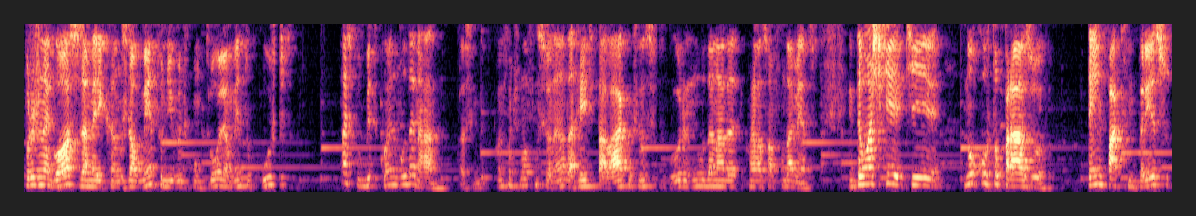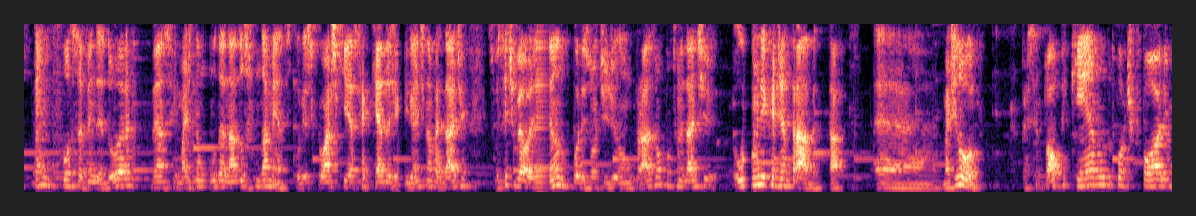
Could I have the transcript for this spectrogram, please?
Para os negócios americanos, aumenta o nível de controle, aumenta o custo, mas para o Bitcoin não muda nada. Assim, o Bitcoin continua funcionando, a rede está lá, continua segura, não muda nada com relação a fundamentos. Então, acho que, que no curto prazo tem impacto em preço, tem força vendedora, né, assim, mas não muda nada os fundamentos. Por isso que eu acho que essa queda gigante, na verdade, se você estiver olhando para o horizonte de longo prazo, é uma oportunidade única de entrada, tá? É... Mas, de novo, percentual pequeno do portfólio,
